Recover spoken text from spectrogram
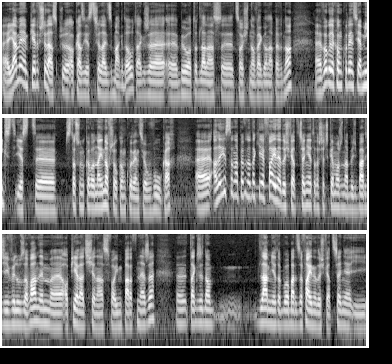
E, Ja miałem pierwszy raz okazję strzelać z Magdą, także e, było to dla nas e, coś nowego na pewno. E, W ogóle konkurencja mixed jest e, stosunkowo najnowszą konkurencją w łukach, e, ale jest to na pewno takie fajne doświadczenie. Troszeczkę można być bardziej wyluzowanym, e, opierać się na swoim partnerze. E, Także no, dla mnie to było bardzo fajne doświadczenie i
